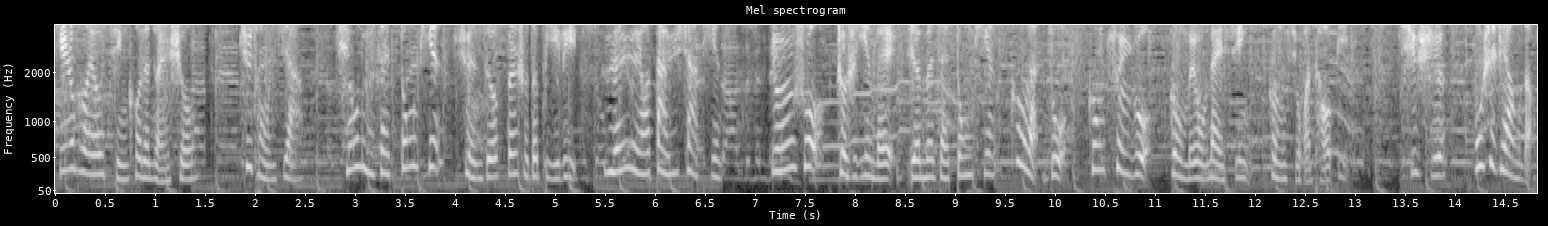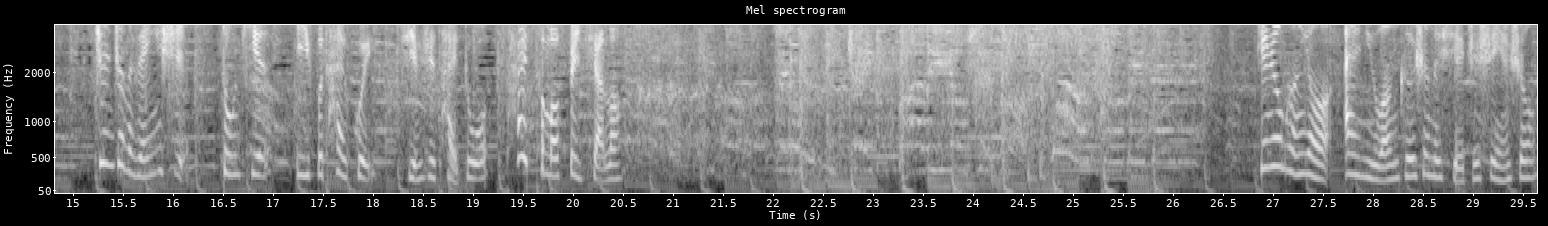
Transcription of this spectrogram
听众朋友，紧扣的暖说，据统计啊，情侣在冬天选择分手的比例远远要大于夏天。有人说，这是因为人们在冬天更懒惰、更脆弱、更没有耐心、更喜欢逃避。其实不是这样的，真正的原因是冬天衣服太贵，节日太多，太他妈费钱了。听众朋友，爱女王歌声的雪之誓言说，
